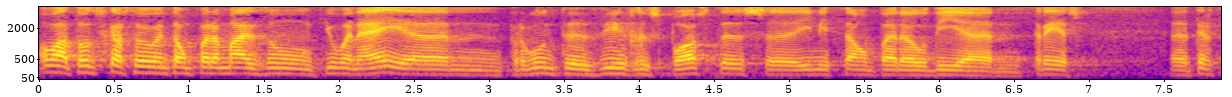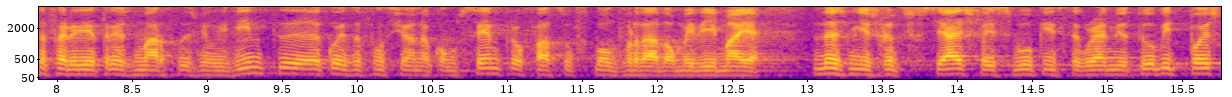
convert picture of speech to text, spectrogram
Olá a todos, cá estou eu então para mais um Q&A, um, perguntas e respostas, uh, emissão para o dia 3 eh, terça-feira, dia 3 de março de 2020. A coisa funciona como sempre. Eu faço o Futebol de Verdade ao meio-dia e meia nas minhas redes sociais, Facebook, Instagram, YouTube. E depois,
